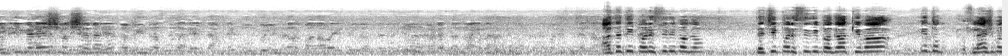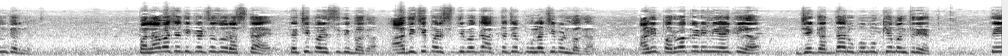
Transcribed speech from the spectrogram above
एकीकडे शिक्षण आता ती परिस्थिती बघा. त्याची परिस्थिती बघा किंवा हे तो फ्लॅश बंद करणं. पलावाच्या तिकडचा जो रस्ता आहे त्याची परिस्थिती बघा. आधीची परिस्थिती बघा आत्ताच्या पुलाची पण बघा. आणि परवाकडे मी ऐकलं जे गद्दार उपमुख्यमंत्री आहेत ते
